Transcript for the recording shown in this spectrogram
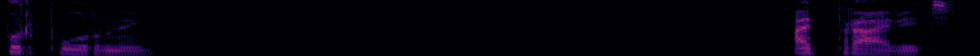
пурпурный отправить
